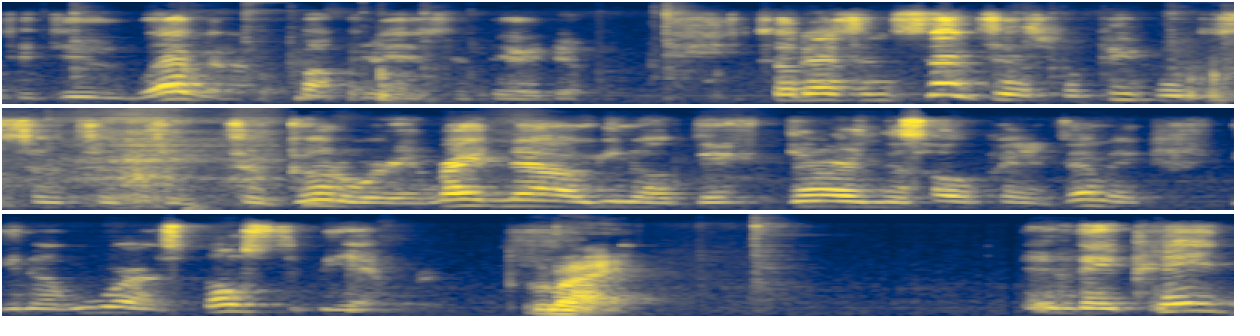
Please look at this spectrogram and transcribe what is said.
to do whatever the fuck it is that they're doing. So there's incentives for people to, to, to, to go to work. And right now, you know, they, during this whole pandemic, you know, we weren't supposed to be at work. Right. And they paid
